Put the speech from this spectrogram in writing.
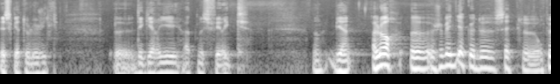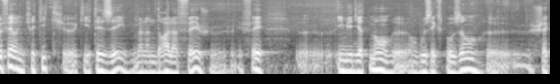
eschatologique euh, des guerriers atmosphériques. Hein, bien, alors euh, je vais dire que de cette, euh, on peut faire une critique qui est aisée, Malandra l'a fait, je, l'ai fait immédiatement en vous exposant chaque,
